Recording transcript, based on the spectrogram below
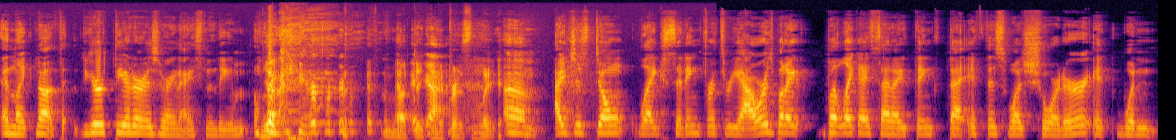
And like not th- your theater is very nice. Yeah. Like, your- I'm not taking Yeah. it personally. um i just don't like sitting for three hours but i but like i said i think that if this was shorter it wouldn't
